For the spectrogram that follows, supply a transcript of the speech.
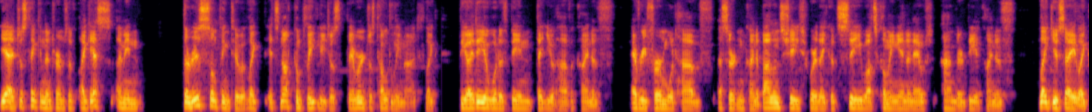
yeah, just thinking in terms of, I guess, I mean, there is something to it. Like, it's not completely just, they weren't just totally mad. Like, the idea would have been that you have a kind of, every firm would have a certain kind of balance sheet where they could see what's coming in and out. And there'd be a kind of, like you say, like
